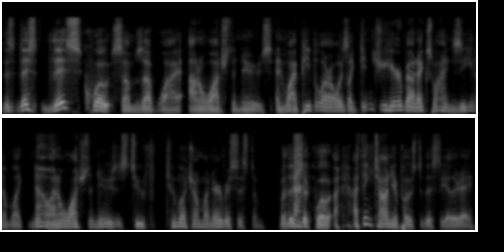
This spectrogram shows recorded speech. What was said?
this this this quote sums up why i don't watch the news and why people are always like didn't you hear about x y and z? And i'm like no i don't watch the news. It's too too much on my nervous system. But this is a quote. I, think tanya posted this the other day. It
